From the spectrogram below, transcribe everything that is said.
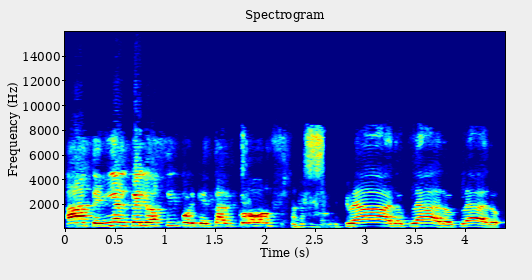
Ah, tenía el pelo así porque tal cosa. Claro, claro, claro.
